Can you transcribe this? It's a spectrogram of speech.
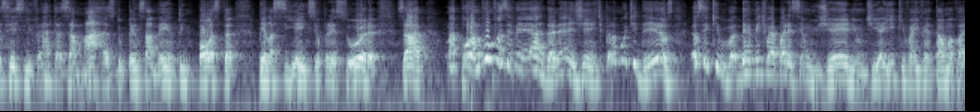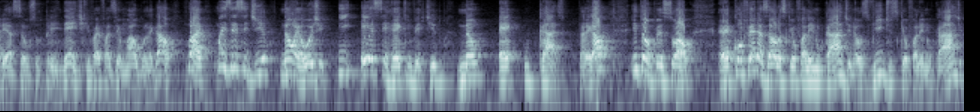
se livrar das amarras do pensamento imposta pela ciência opressora, sabe? Mas, pô, não vamos fazer merda, né, gente? Pelo amor de Deus. Eu sei que de repente vai aparecer um gênio um dia aí que vai inventar uma variação surpreendente, que vai fazer um algo legal. Vai, mas esse dia não é hoje e esse REC invertido não é o caso, tá legal? Então, pessoal, é, confere as aulas que eu falei no card, né, os vídeos que eu falei no card,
